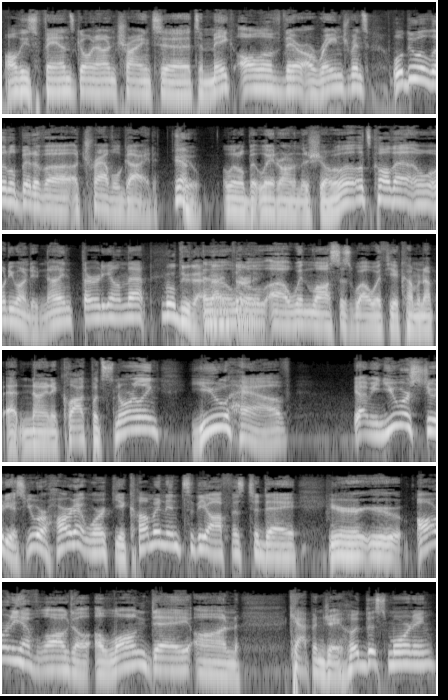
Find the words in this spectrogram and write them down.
all these fans going out and trying to, to make all of their arrangements. We'll do a little bit of a, a travel guide, Yeah. too. A little bit later on in the show. Let's call that. What do you want to do? Nine thirty on that. We'll do that, And a little uh, win loss as well with you coming up at nine o'clock. But Snorling, you have. I mean, you were studious. You were hard at work. You coming into the office today. You're you already have logged a, a long day on Kap and J Hood this morning,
